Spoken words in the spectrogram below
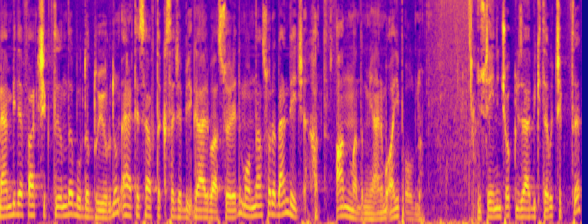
Ben bir defa çıktığında burada duyurdum. Ertesi hafta kısaca bir galiba söyledim. Ondan sonra ben de hiç anmadım yani. Bu ayıp oldu. Hüseyin'in çok güzel bir kitabı çıktı.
